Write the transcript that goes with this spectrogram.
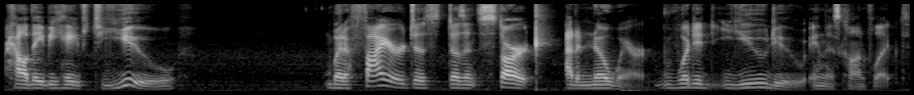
how they behaved to you but a fire just doesn't start out of nowhere. What did you do in this conflict?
